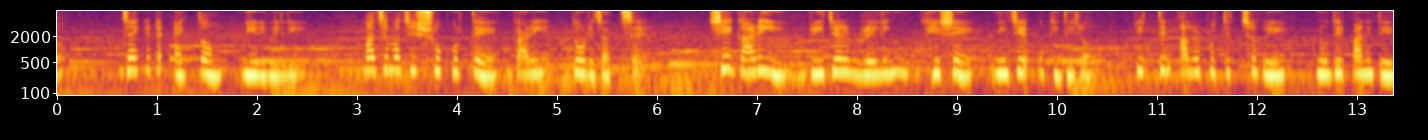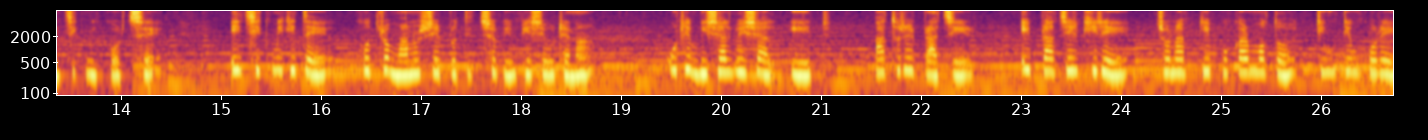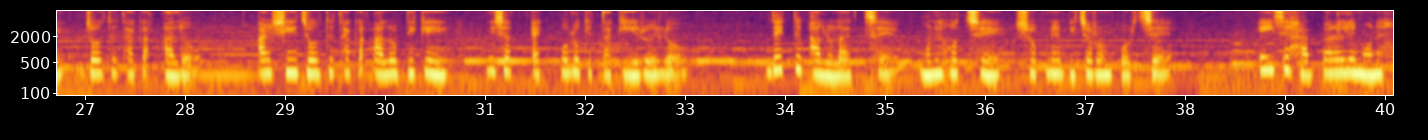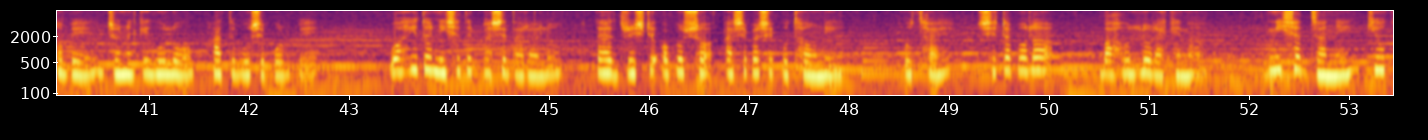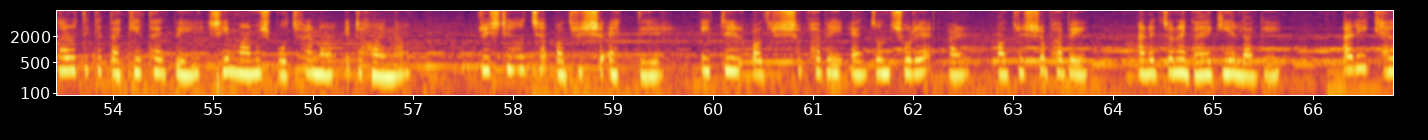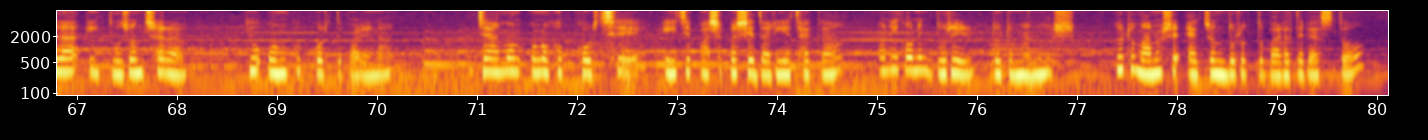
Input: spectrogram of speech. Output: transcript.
জায়গাটা একদম নিরিবিলি। মাঝে মাঝে শো করতে গাড়ি দৌড়ে যাচ্ছে। সে গাড়ি ব্রিজের রেলিং ঘেঁষে নিচে উকি দিল। কৃত্রিম আলোর প্রতিচ্ছবি নদীর পানিতে চিকমিক করছে। এই ঝিকমিকিতে ক্ষুদ্র মানুষের প্রতিচ্ছবি ভেসে ওঠে না। উঠে বিশাল বিশাল ইট, পাথরের প্রাচীর। এই প্রাচীর ঘিরে চোনাপকি পোকার মতো টিমটিম করে জ্বলতে থাকা আলো। আর সেই জ্বলতে থাকা আলোর দিকে নিশাদ এক পলকে তাকিয়ে রইল। দেখতে ভালো লাগছে, মনে হচ্ছে স্বপ্নের বিচরণ করছে। এই যে হাত বাড়ালে মনে হবে জোনাকিগুলো হাতে বসে পড়বে। ওয়াহিদ নিষাদের পাশে দাঁড়াল। তার দৃষ্টি অবশ্য আশেপাশে কোথাও নেই। কোথায়? সেটা বলা বাহুল্য রাখে না। নিষাদ জানে, কেউ কারও দিকে তাকিয়ে থাকবে সেই মানুষ বুঝবে না, এটা হয় না। দৃষ্টি হচ্ছে অদৃশ্য এক তীর। এই তীর অদৃশ্যভাবে একজন ছড়ে আর অদৃশ্যভাবে আরেকজনের গায়ে গিয়ে লাগে। আর এই খেলা এই দুজন ছাড়া কেউ অনুভব করতে পারে না। যেমন অনুভব করছে এই যে পাশাপাশি দাঁড়িয়ে থাকা অনেক অনেক দূরের দুটো মানুষ। দুটো মানুষের একজন দূরত্ব বাড়াতে ব্যস্ত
